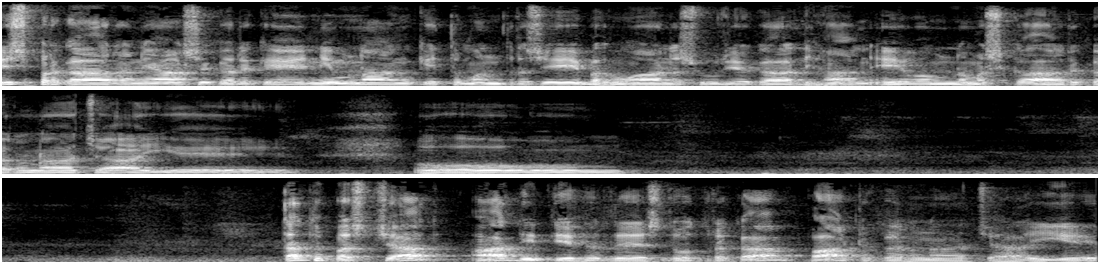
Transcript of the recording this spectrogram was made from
इस प्रकार न्यास करके निम्नांकित मंत्र से भगवान सूर्य का ध्यान एवं नमस्कार करना चाहिए। ओम तत्पश्चात आदित्य हृदय स्त्रोत्र का पाठ करना चाहिए।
